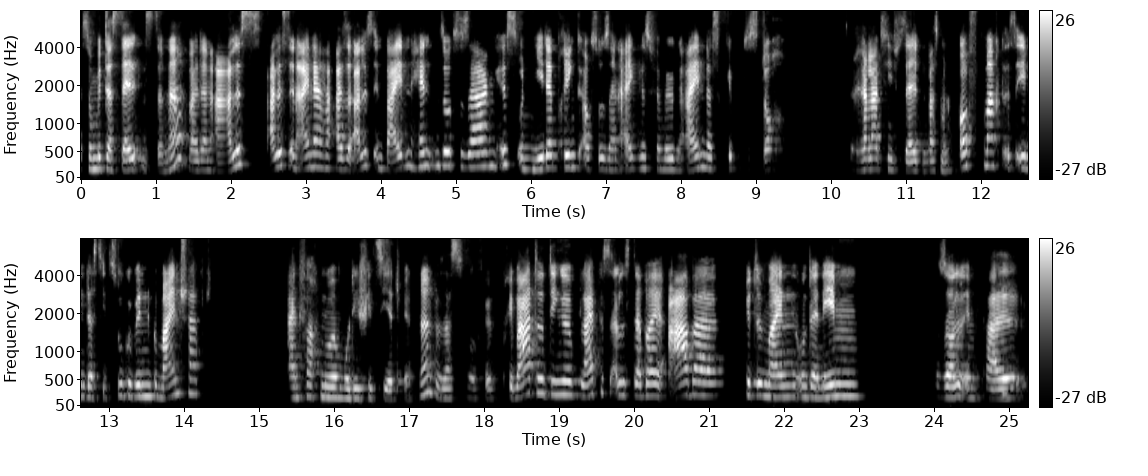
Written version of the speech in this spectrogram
ist somit das Seltenste, ne? Weil dann alles, alles in einer, also alles in beiden Händen sozusagen ist und jeder bringt auch so sein eigenes Vermögen ein. Das gibt es doch relativ selten. Was man oft macht, ist eben, dass die Zugewinngemeinschaft einfach nur modifiziert wird. Ne? Du sagst, so für private Dinge bleibt es alles dabei, aber bitte mein Unternehmen soll im Fall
